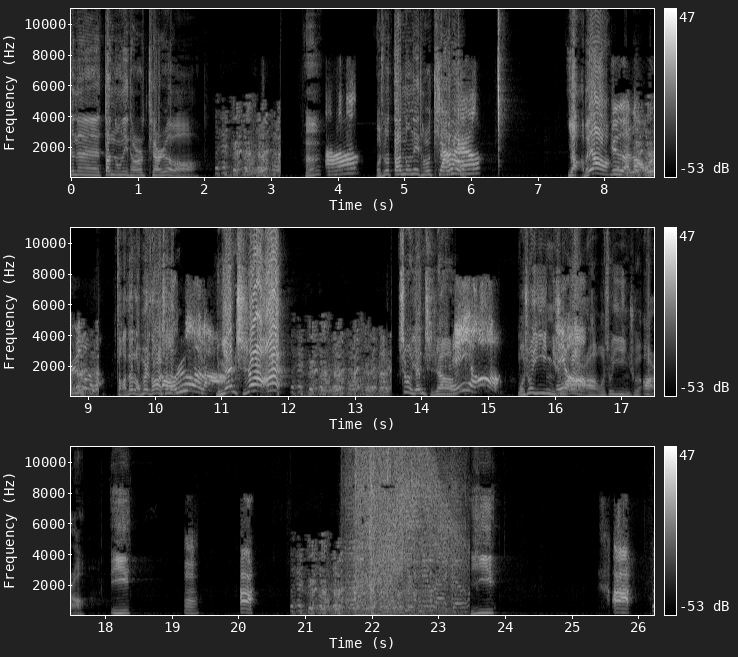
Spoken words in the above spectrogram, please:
现在丹东那头天热不？嗯，啊？我说丹东那头天热，啊？哑巴呀？热，老热了，咋的，老妹儿，咱俩是老热了。有延迟啊？哎，是不是有延迟啊？没有。我说一，你说二啊？我说一，你说二啊？一，嗯。二。一，啊，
